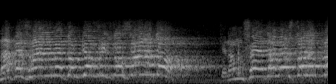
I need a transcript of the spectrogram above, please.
Να πεθάνει με τον πιο φρικτό θάνατο! Και να μου φέρετε αμέσως στο νεκρό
